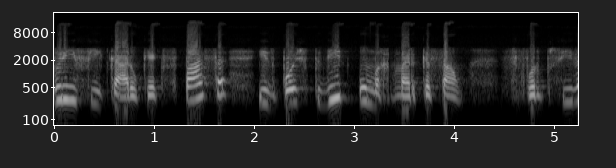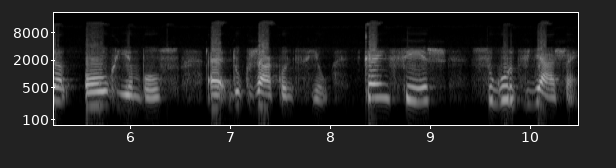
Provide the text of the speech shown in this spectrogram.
verificar o que é que se passa e depois pedir uma remarcação, se for possível, ou o reembolso uh, do que já aconteceu. Quem fez seguro de viagem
